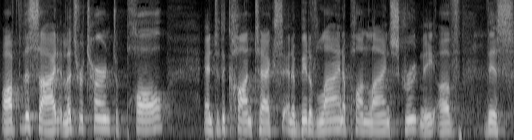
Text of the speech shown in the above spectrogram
off to the side, and let's return to Paul and to the context and a bit of line upon line scrutiny of this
